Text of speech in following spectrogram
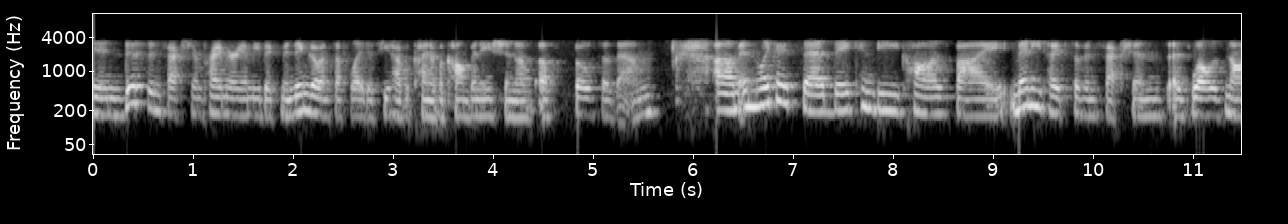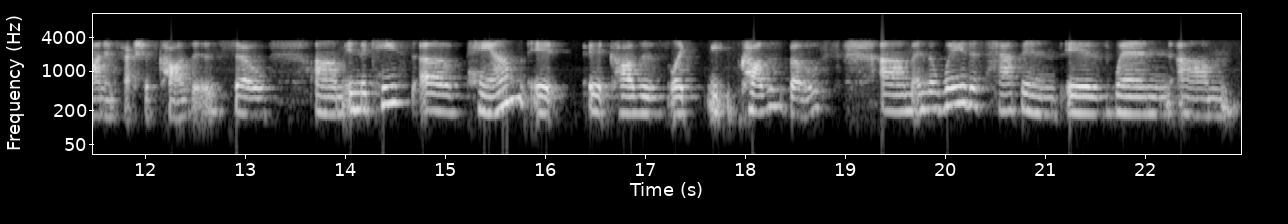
in this infection, primary amoebic meningoencephalitis, you have a kind of a combination of, of both of them. Um, and like I said, they can be caused by many types of infections as well as non-infectious causes. So um, in the case of PAM, it it causes like it causes both. Um, and the way this happens is when um,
